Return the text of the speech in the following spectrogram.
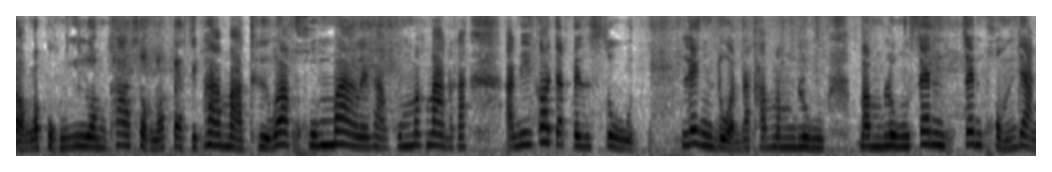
2 กระปุกนี้รวมค่าส่งแล้ว 85 บาท ถือว่าคุ้มมากเลยค่ะ คุ้มมากๆนะคะ อันนี้ก็จะเป็นสูตรเร่งด่วนนะคะบำรุงบำรุงเส้นเส้นผมอย่าง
